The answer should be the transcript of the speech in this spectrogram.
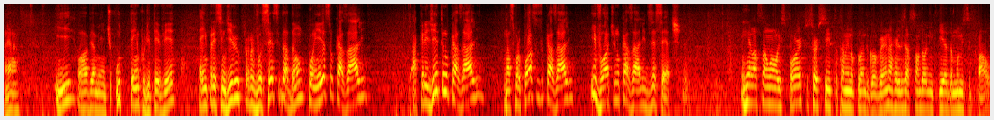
né? e, obviamente, o tempo de TV é imprescindível para você, cidadão, conheça o Casale, acredite no Casale, nas propostas do Casale e vote no Casale 17. Em relação ao esporte, o senhor cita também no plano de governo a realização da Olimpíada Municipal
